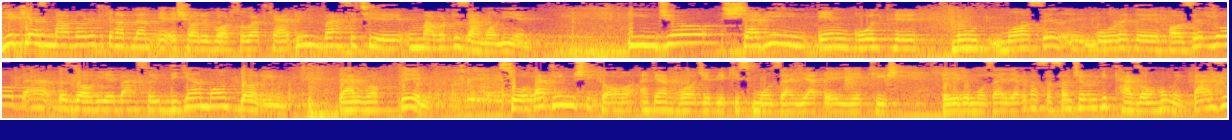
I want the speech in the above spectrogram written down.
یکی از مواردی که قبلا اشاره وار صحبت کردیم بحث چیه؟ اون موارد زمانیه. اینجا شبیه این انقلت مورد حاضر رو در به زاویه بحث های دیگه ما داریم. در واقع صحبت این میشه که آقا اگر واجب یکیش مزیقه یکیش غیر مزیقه پس اصلا چرا میگی تزاهمه؟ بعضی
